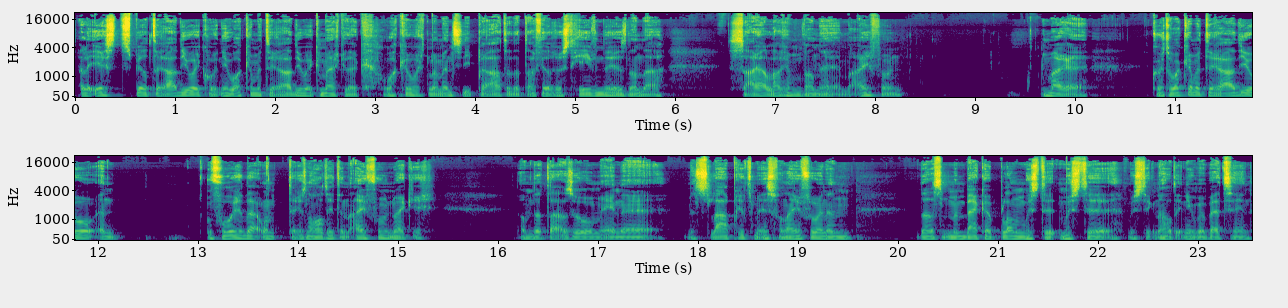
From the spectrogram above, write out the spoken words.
allereerst speelt de radio. Ik word niet wakker met de radio. Ik merk dat ik wakker word met mensen die praten. Dat dat veel rustgevender is dan dat saai alarm van uh, mijn iPhone. Maar uh, ik word wakker met de radio en voordat, want er is nog altijd een iPhone-wekker, omdat dat zo mijn, uh, mijn slaapritme is van iPhone en dat is mijn backup plan, moest, moest, moest ik nog altijd niet in mijn bed zijn.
